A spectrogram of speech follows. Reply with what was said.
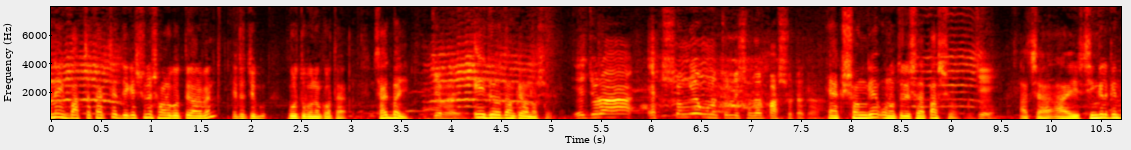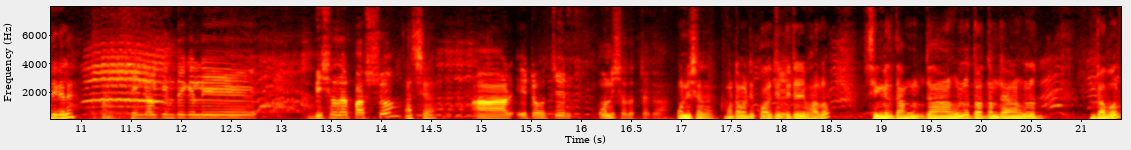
অনেক বাচ্চা থাকছে দেখে শুনে সংগ্রহ করতে পারবেন। এটা হচ্ছে গুরুত্বপূর্ণ কথা। সাহেদ ভাই জি ভাই। এই জোড়ার দাম কেমন আছে এই জোড়া একসঙ্গে উনচল্লিশ হাজার পাঁচশো টাকা। একসঙ্গে উনচল্লিশ হাজার পাঁচশো? জি। আচ্ছা আর সিঙ্গেল কিনতে গেলে? সিঙ্গেল কিনতে গেলে বিশ হাজার পাঁচশো। আচ্ছা। আর এটা হচ্ছে উনিশ হাজার টাকা। উনিশ হাজার। মোটামুটি কোয়ালিটি দুটাই ভালো। সিঙ্গেল দাম জানানো হলো দরদাম জানানো হলো ডবল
